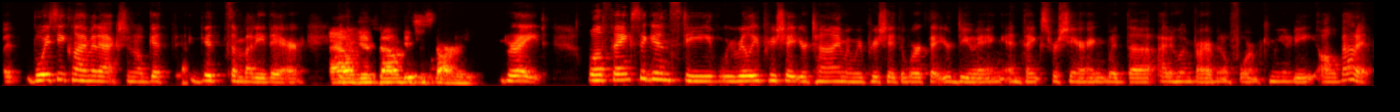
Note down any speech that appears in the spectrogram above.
but Boise Climate Action will get get somebody there. That'll get that'll get you started. Great. Well, thanks again, Steve. We really appreciate your time and we appreciate the work that you're doing. And thanks for sharing with the Idaho Environmental Forum community all about it.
